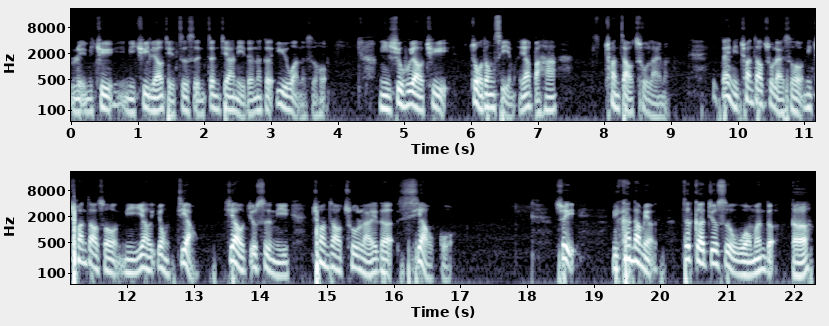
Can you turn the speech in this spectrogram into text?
你去你去了解知识，增加你的那个欲望的时候，你就会要去做东西嘛，要把它创造出来嘛。在你创造出来的时候，你创造时候你要用教，教就是你。创造出来的效果，所以你看到没有？这个就是我们的德，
